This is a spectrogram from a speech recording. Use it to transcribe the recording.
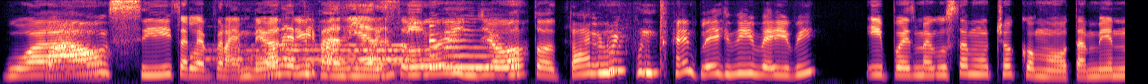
wow, Wow. sí, se le prendió así, epifanía. Soy yo totalmente Lady Baby. Y pues me gusta mucho como también,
